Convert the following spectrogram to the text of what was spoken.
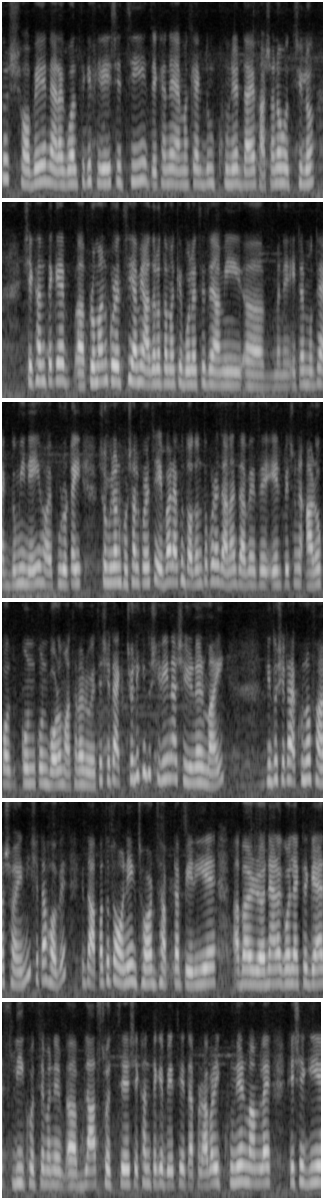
তো সবে ন্যাড়াগোয়াল থেকে ফিরে এসেছি, যেখানে আমাকে একদম খুনের দায়ে ফাঁসানো হচ্ছিল। সেখান থেকে প্রমাণ করেছি, আমি আদালত আমাকে বলেছে যে আমি মানে এটার মধ্যে একদমই নেই, হয় পুরোটাই সমীরণ ঘোষাল করেছে। এবার এখন তদন্ত করে জানা যাবে যে এর পেছনে আরও কোন কোন বড় মাথারা রয়েছে, সেটা অ্যাকচুয়ালি কিন্তু শিরিন আর শিরিনের মাই। কিন্তু সেটা এখনও ফাঁস হয়নি, সেটা হবে। কিন্তু আপাতত অনেক ঝড় ঝাপটা পেরিয়ে আবার ন্যাড়াগলে একটা গ্যাস লিক হচ্ছে মানে ব্লাস্ট হচ্ছে, সেখান থেকে বেঁচে তারপর আবার এই খুনের মামলায় হেসে গিয়ে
